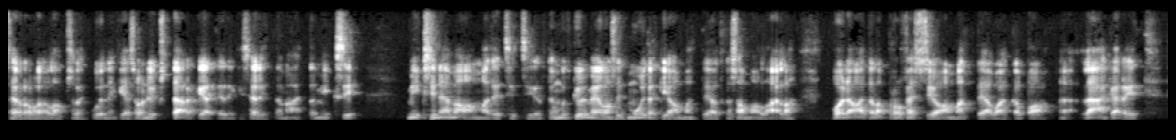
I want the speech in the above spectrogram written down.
seuraavalle lapselle kuitenkin, ja se on yksi tärkeä tietenkin selittämään, että miksi, miksi nämä ammatit sitten siirtyy. Mutta kyllä meillä on sitten muitakin ammatteja, jotka samalla lailla voidaan ajatella professioammatteja, vaikkapa lääkärit,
